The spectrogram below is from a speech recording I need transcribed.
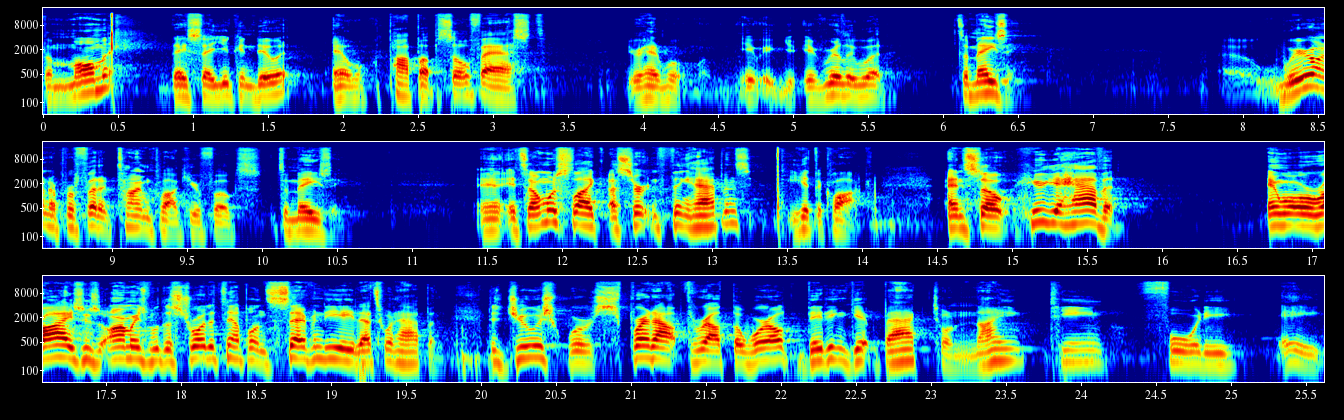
The moment they say you can do it, it will pop up so fast, your head will, it, it, it really would. It's amazing. Uh, we're on a prophetic time clock here, folks. It's amazing. And it's almost like a certain thing happens, you hit the clock. And so here you have it. And will arise whose armies will destroy the temple in 78. That's what happened. The Jewish were spread out throughout the world. They didn't get back till 1948.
